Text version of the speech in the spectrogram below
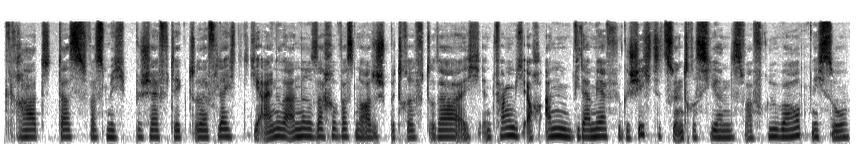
gerade das, was mich beschäftigt oder vielleicht die eine oder andere Sache, was Nordisch betrifft. Oder ich fange mich auch an, wieder mehr für Geschichte zu interessieren. Das war früher überhaupt nicht so.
